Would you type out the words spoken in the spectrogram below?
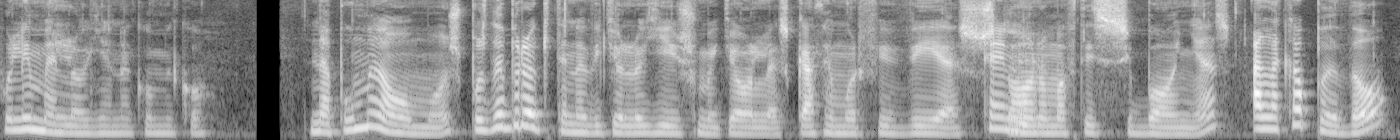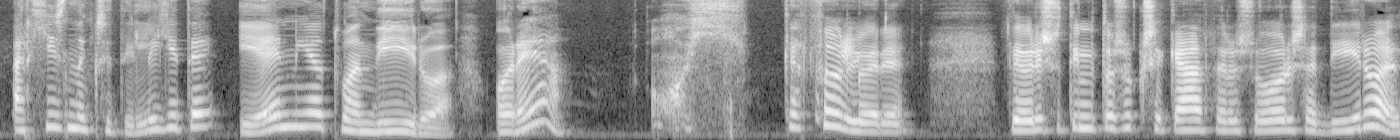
Πολύ με λόγια ένα κωμικό. Να πούμε όμως πως δεν πρόκειται να δικαιολογήσουμε κιόλας κάθε μορφή βίας στο ναι. όνομα αυτής της συμπόνιας, αλλά κάπου εδώ αρχίζει να ξετυλίγεται η έννοια του αντιήρωα. Ωραία; Όχι, καθόλου ωραία. Θεωρείς ότι είναι τόσο ξεκάθαρος ο όρος αντίρωα.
